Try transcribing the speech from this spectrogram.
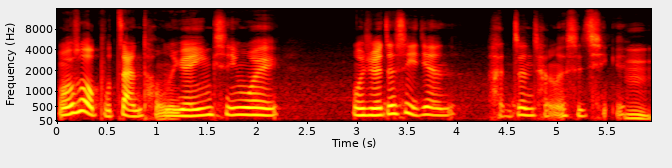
我就说我不赞同的原因是因为我觉得这是一件很正常的事情欸，嗯，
